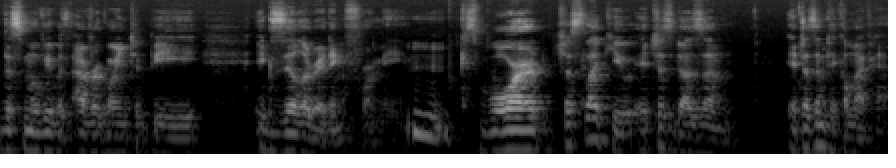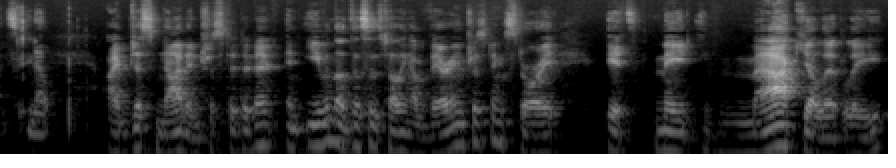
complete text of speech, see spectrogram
this movie was ever going to be exhilarating for me. Mm-hmm. Because war, just like you, it just doesn't it doesn't tickle my fancy. Nope. I'm just not interested in it. And even though this is telling a very interesting story, it's made immaculately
